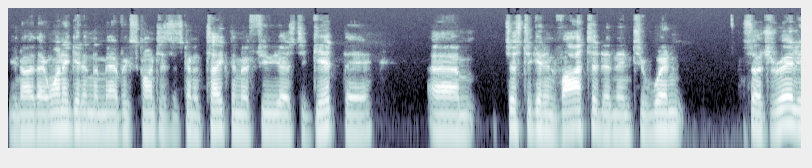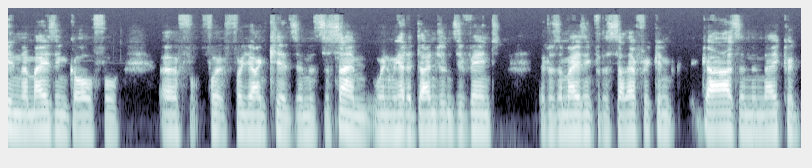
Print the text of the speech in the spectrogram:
you know they want to get in the Mavericks contest. It's going to take them a few years to get there, um, just to get invited and then to win. So it's really an amazing goal for, uh, for, for for young kids, and it's the same when we had a dungeons event it was amazing for the South African guys, and then they could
